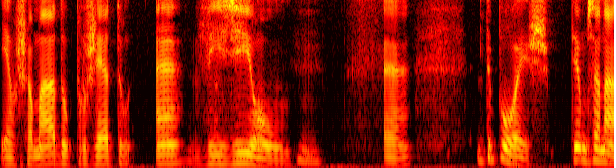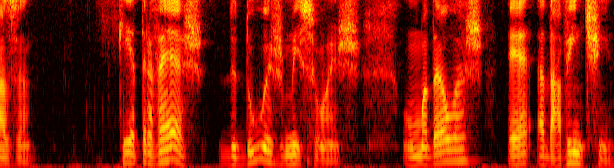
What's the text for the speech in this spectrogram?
É o chamado projeto Envision. É. Depois, temos a NASA, que é através de duas missões. Uma delas é a Da Vinci.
